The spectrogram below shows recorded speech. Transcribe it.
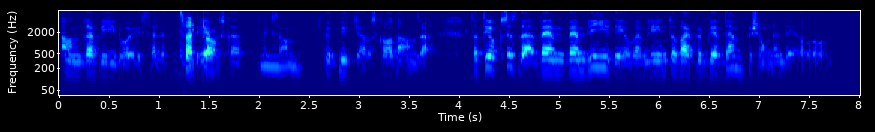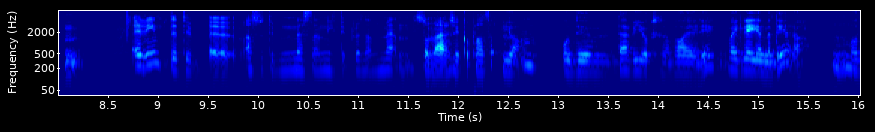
andra blir då istället vidriga och ska liksom, Mm. utnyttja och skada andra. Så att det är också sådär, vem, vem blir det och vem blir inte och varför blev den personen det? Och, mm, Är det inte typ, eh, alltså typ nästan 90% män som är psykopater? ja. Mm. Och det, där vi också, så här, vad är, det, vad är grejen med det då? Mm. Och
